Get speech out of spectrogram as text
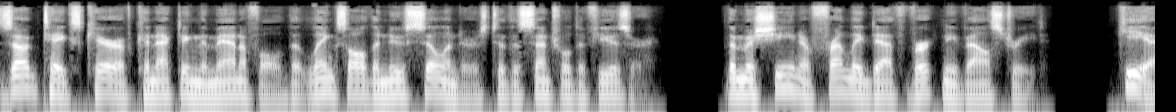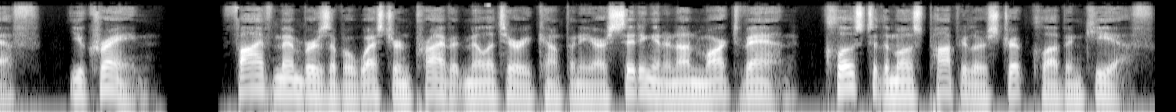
Zug takes care of connecting the manifold that links all the new cylinders to the central diffuser. The machine of friendly death Verkhney Val Street. Kiev, Ukraine. Five members of a Western private military company are sitting in an unmarked van, close to the most popular strip club in Kiev.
